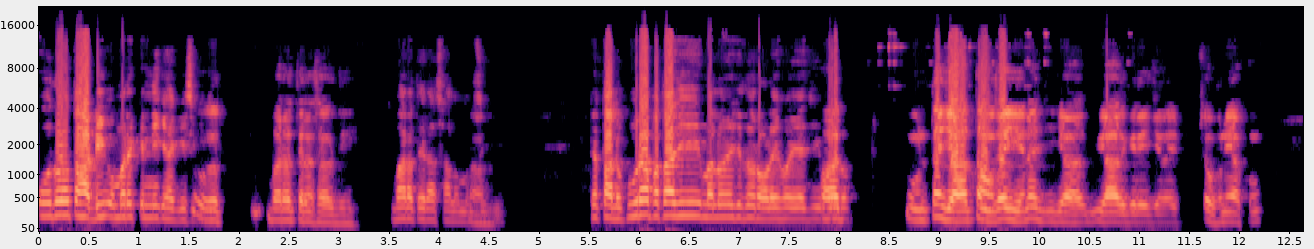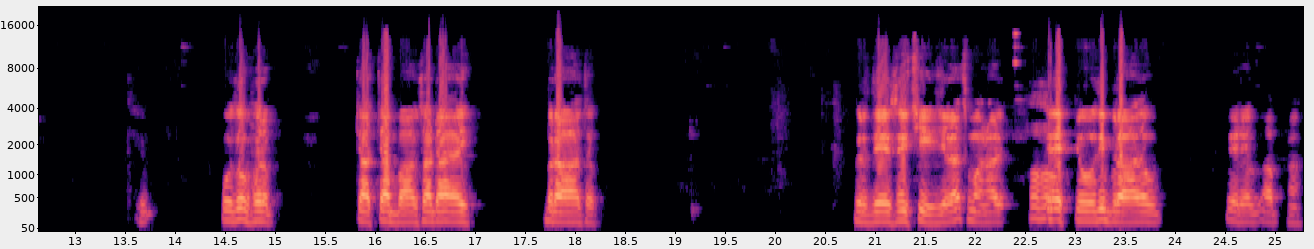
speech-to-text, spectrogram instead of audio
ਉਦੋਂ ਤੁਹਾਡੀ ਉਮਰ ਕਿੰਨੀ ਕੁ ਹੈਗੀ ਸੀ? ਉਹ 12 13 ਸਾਲ ਦੀ। 12 13 ਸਾਲ ਉਮਰ। ਸੀਗੀ। ਤੇ ਤੁਹਾਨੂੰ ਪੂਰਾ ਪਤਾ ਜੀ ਮੰਨ ਲਓ ਇਹ ਜਦੋਂ ਰੌਲੇ ਹੋਏ ਆ ਜੀ ਹੁਣ ਤਾਂ ਯਾਦ ਤਾਂ ਆਉਂਦਾ ਹੀ ਹੈ ਨਾ ਯਾ- ਯਾਦਗਰੀ ਜਿਵੇਂ ਸੁਪਨੇ ਆਖੂ। ਤੇ ਉਦੋਂ ਫਿਰ ਚਾਚਾ ਬਾਪ ਸਾਡਾ ਆਇਆ ਸੀ, ਬਰਾਤ। ਗੁਰਦੇਵ ਸਿੰਘ ਸ਼ਹੀਦ ਜਿਹੜਾ ਸਮਾਨ ਵਾਲੇ ਹੂੰ ਹੂੰ। ਇਹਦੇ ਪਿਓ ਦੀ ਬਰਾਤ ਉਹ ਮੇਰੇ ਆਪਣਾ।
